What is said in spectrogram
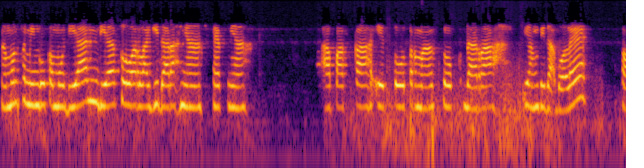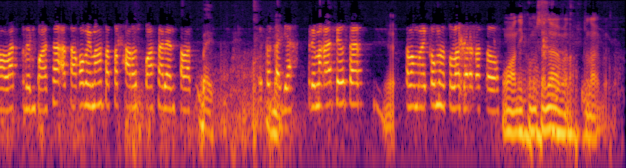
Namun seminggu kemudian dia keluar lagi darahnya, headnya. Apakah itu termasuk darah yang tidak boleh sholat dan puasa atau kok memang tetap harus puasa dan sholat? Baik. Itu Baik. saja. Terima kasih Ustaz. Ya. Assalamualaikum warahmatullahi wabarakatuh. Waalaikumsalam warahmatullahi wabarakatuh.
